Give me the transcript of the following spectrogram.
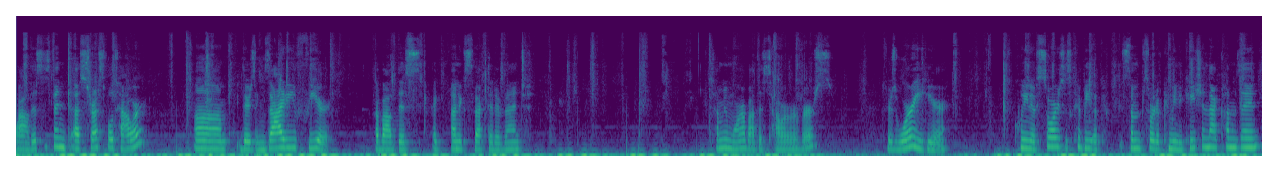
Wow, this has been a stressful tower. Um, there's anxiety, fear about this unexpected event. Tell me more about this tower reverse. There's worry here. Queen of Swords, this could be a, some sort of communication that comes in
